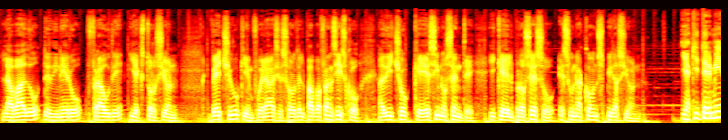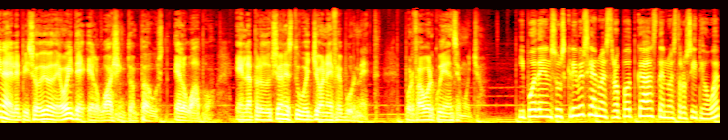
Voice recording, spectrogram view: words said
lavado de dinero, fraude y extorsión. Vecchio, quien fuera asesor del Papa Francisco, ha dicho que es inocente y que el proceso es una conspiración. Y aquí termina el episodio de hoy de El Washington Post, El Guapo. En la producción estuvo John F. Burnett. Por favor, cuídense mucho. Y pueden suscribirse a nuestro podcast en nuestro sitio web,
